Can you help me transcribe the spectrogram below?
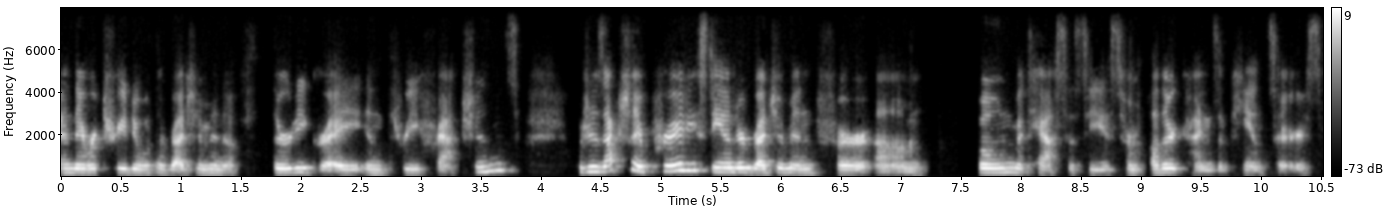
and they were treated with a regimen of 30 gray in three fractions, which is actually a pretty standard regimen for um, bone metastases from other kinds of cancers.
